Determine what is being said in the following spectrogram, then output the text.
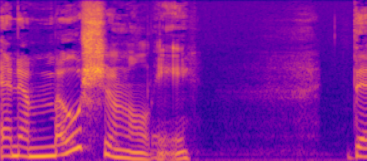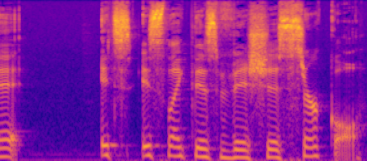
and emotionally that it's it's like this vicious circle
